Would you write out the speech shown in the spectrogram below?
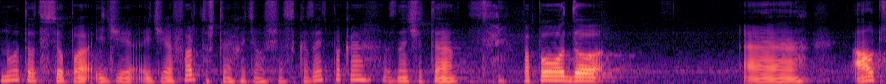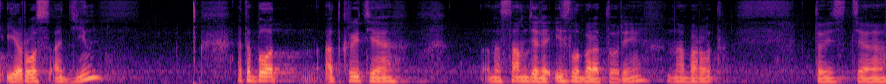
Ну, это вот все по EG, EGFR, то, что я хотел сейчас сказать пока. Значит, э, по поводу э, ALK и ROS1. Это было открытие, на самом деле, из лаборатории, наоборот. То есть э,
